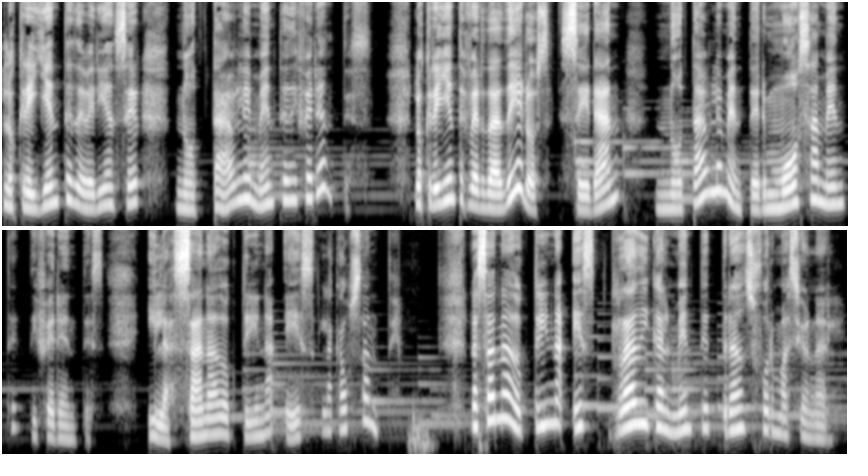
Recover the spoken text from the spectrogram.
Los creyentes deberían ser notablemente diferentes. Los creyentes verdaderos serán notablemente, hermosamente diferentes. Y la sana doctrina es la causante. La sana doctrina es radicalmente transformacional.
